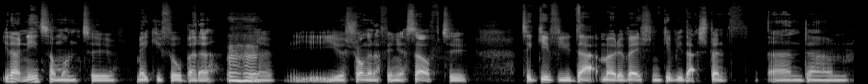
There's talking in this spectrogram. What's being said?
you don't need someone to make you feel better. Mm-hmm. You know, you're strong enough in yourself to to give you that motivation, give you that strength. And um,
